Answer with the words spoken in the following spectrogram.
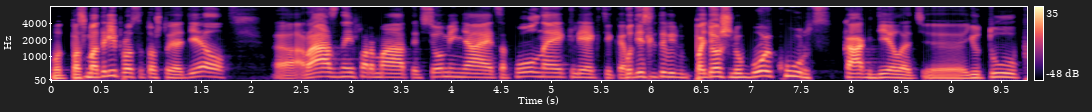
Вот посмотри просто то, что я делал. разные форматы, все меняется, полная эклектика. Вот если ты пойдешь любой курс, как делать YouTube,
